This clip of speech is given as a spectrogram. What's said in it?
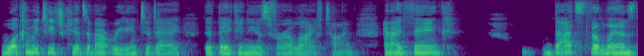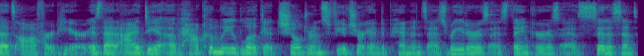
What can we teach kids about reading today that they can use for a lifetime? And I think that's the lens that's offered here is that idea of how can we look at children's future independence as readers, as thinkers, as citizens,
